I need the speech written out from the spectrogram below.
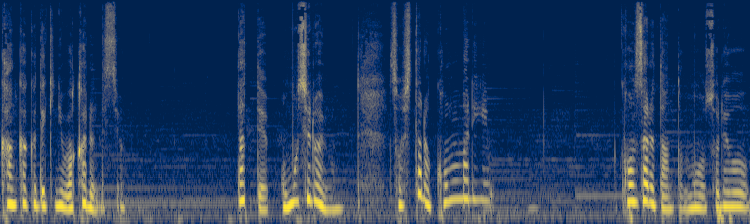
感覚的に分かるんですよ。だって面白いもん。そしたらこんまりコンサルタントもそれを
